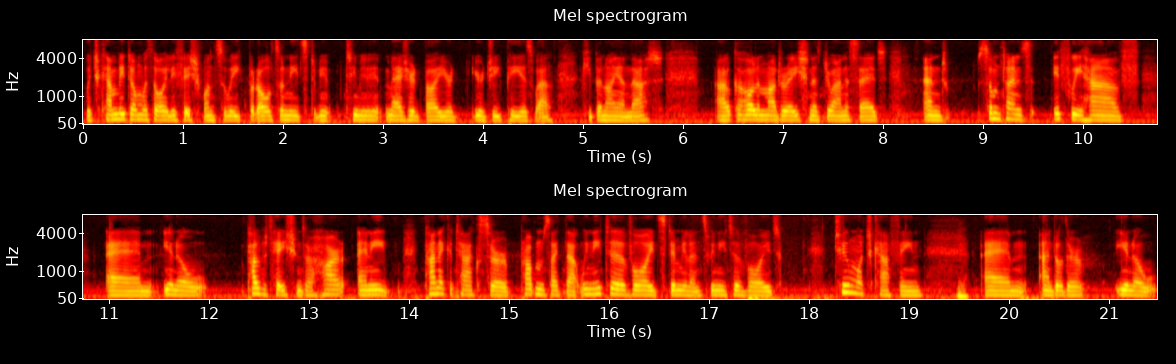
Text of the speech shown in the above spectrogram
which can be done with oily fish once a week, but also needs to be to be measured by your your GP as well. Keep an eye on that. Alcohol in moderation, as Joana said, and sometimes if we have, um, you know. Palpitations or heart, any panic attacks or problems like that, we need to avoid stimulants. We need to avoid too much caffeine um, and other, you know,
